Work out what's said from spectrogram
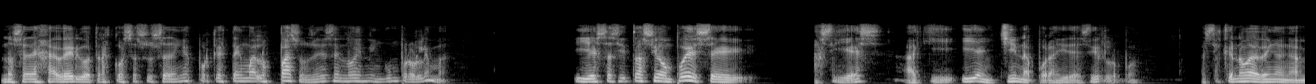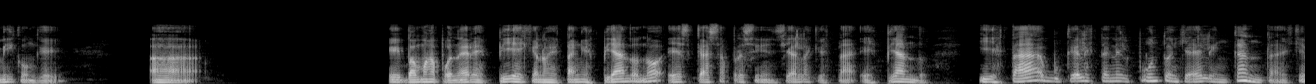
no se deja ver y otras cosas suceden es porque está en malos pasos, ese no es ningún problema. Y esa situación, pues, eh, Así es, aquí y en China, por ahí decirlo. Pues. Así que no me vengan a mí con que ah, vamos a poner espías que nos están espiando. No, es Casa Presidencial la que está espiando. Y está, Bukele está en el punto en que a él le encanta. Es que,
